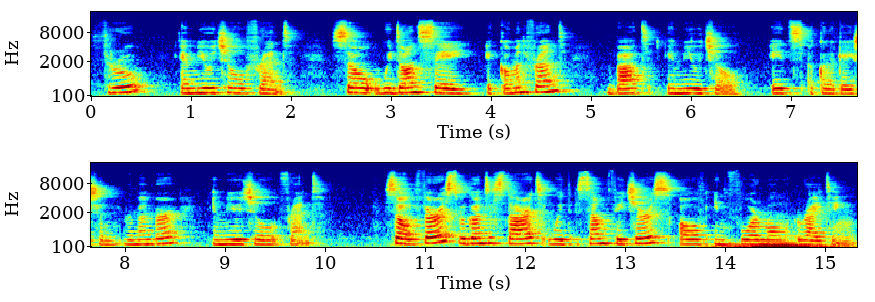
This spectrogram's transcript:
through a mutual friend. So we don't say a common friend, but a mutual. It's a collocation. Remember, a mutual friend. So first we're going to start with some features of informal writing.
